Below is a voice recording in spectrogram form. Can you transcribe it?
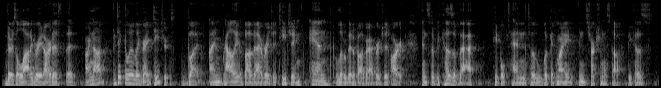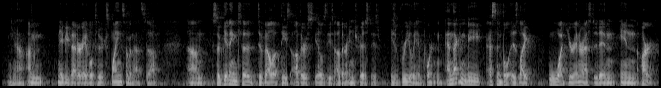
There's a lot of great artists that are not particularly great teachers, but I'm probably above average at teaching and a little bit above average at art. And so because of that, people tend to look at my instructional stuff because, you know, I'm maybe better able to explain some of that stuff. Um, so getting to develop these other skills, these other interests is, is really important. And that can be as simple as like what you're interested in in art.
